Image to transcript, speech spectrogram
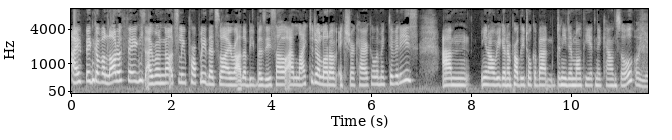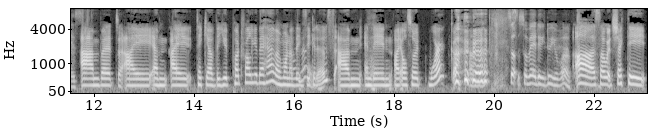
I think of a lot of things. I will not sleep properly. That's why I rather be busy. So I like to do a lot of extracurricular activities. Um, you know, we're going to probably talk about Dunedin Multi-Ethnic Council. Oh, yes. Um, but I am, I take care of the youth portfolio they have. I'm one of Oh, the right. executives. Um, and then I also work. Uh-huh. So, so where do you do your work? Ah, so it's Shakti.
